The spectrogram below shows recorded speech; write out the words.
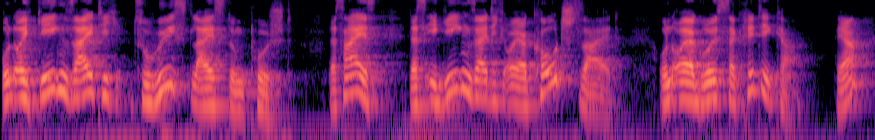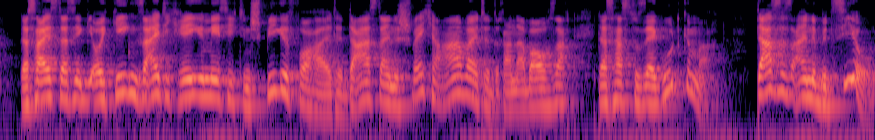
und euch gegenseitig zu Höchstleistung pusht. Das heißt, dass ihr gegenseitig euer Coach seid und euer größter Kritiker. Ja? Das heißt, dass ihr euch gegenseitig regelmäßig den Spiegel vorhaltet. Da ist deine Schwäche, arbeite dran, aber auch sagt, das hast du sehr gut gemacht. Das ist eine Beziehung.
